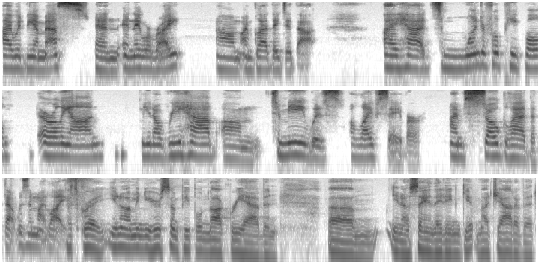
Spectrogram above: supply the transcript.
I would be a mess, and and they were right. Um, I'm glad they did that. I had some wonderful people early on you know, rehab um, to me was a lifesaver. I'm so glad that that was in my life. That's great. You know, I mean, you hear some people knock rehab and, um, you know, saying they didn't get much out of it.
